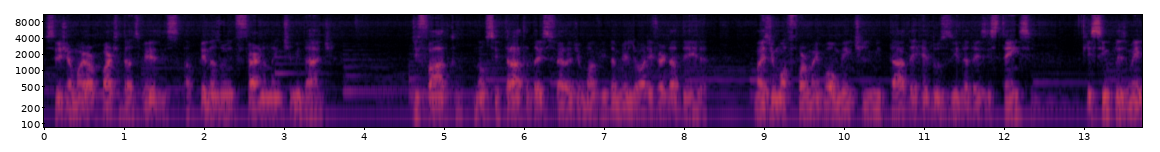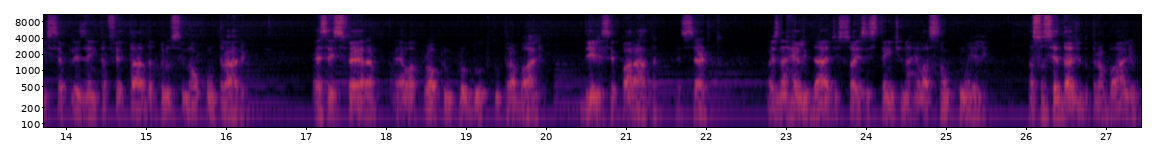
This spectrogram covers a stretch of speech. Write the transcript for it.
seja a maior parte das vezes apenas um inferno na intimidade. De fato, não se trata da esfera de uma vida melhor e verdadeira, mas de uma forma igualmente limitada e reduzida da existência, que simplesmente se apresenta afetada pelo sinal contrário. Essa esfera é ela própria um produto do trabalho, dele separada, é certo, mas na realidade só existente na relação com ele. A sociedade do trabalho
